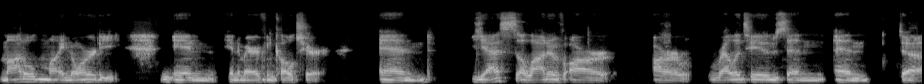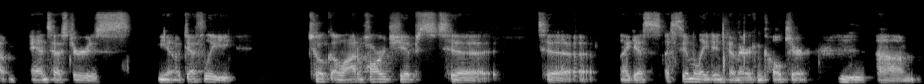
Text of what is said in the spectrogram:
modeled minority mm-hmm. in in American culture. And yes, a lot of our our relatives and and uh, ancestors, you know, definitely took a lot of hardships to to I guess assimilate into American culture. Mm-hmm. Um,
